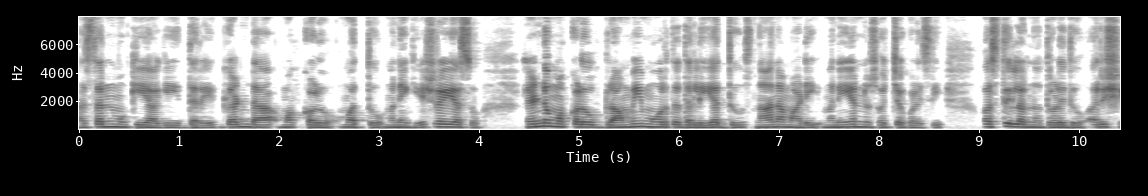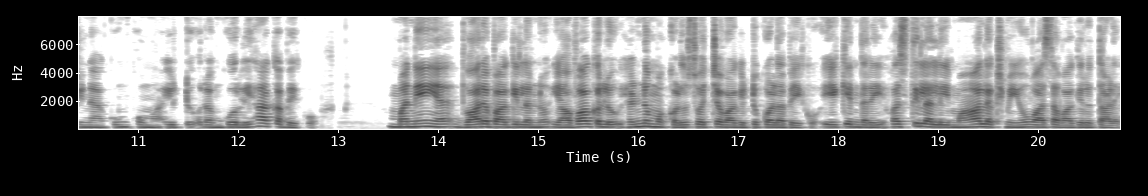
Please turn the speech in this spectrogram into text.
ಹಸನ್ಮುಖಿಯಾಗಿ ಇದ್ದರೆ ಗಂಡ, ಮಕ್ಕಳು ಮತ್ತು ಮನೆಗೆ ಶ್ರೇಯಸ್ಸು. ಹೆಣ್ಣು ಮಕ್ಕಳು ಬ್ರಾಹ್ಮಿ ಮುಹೂರ್ತದಲ್ಲಿ ಎದ್ದು ಸ್ನಾನ ಮಾಡಿ ಮನೆಯನ್ನು ಸ್ವಚ್ಛಗೊಳಿಸಿ ಹೊಸ್ತಿಲನ್ನು ತೊಳೆದು ಅರಿಶಿನ, ಕುಂಕುಮ ಇಟ್ಟು ರಂಗೋಲಿ ಹಾಕಬೇಕು. ಮನೆಯ ದ್ವಾರಬಾಗಿಲನ್ನು ಯಾವಾಗಲೂ ಹೆಣ್ಣು ಮಕ್ಕಳು ಸ್ವಚ್ಛವಾಗಿಟ್ಟುಕೊಳ್ಳಬೇಕು. ಏಕೆಂದರೆ ಹೊಸ್ತಿಲಲ್ಲಿ ಮಹಾಲಕ್ಷ್ಮಿಯು ವಾಸವಾಗಿರುತ್ತಾಳೆ.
